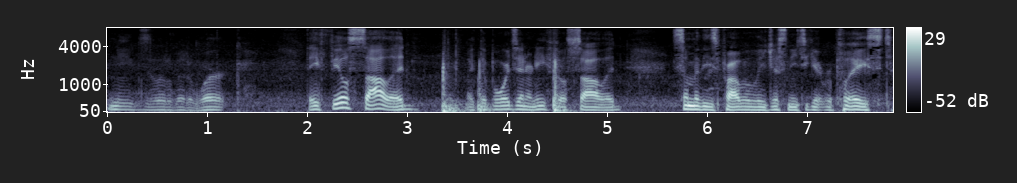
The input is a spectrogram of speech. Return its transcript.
needs a little bit of work. They feel solid, like the boards underneath feel solid. Some of these probably just need to get replaced.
